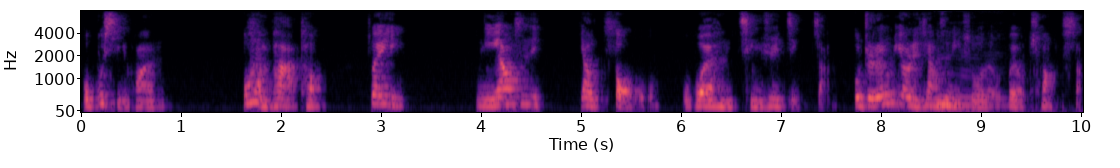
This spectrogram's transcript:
我不喜欢，我很怕痛，所以你要是要揍我，我会很情绪紧张。我觉得有点像是你说的会有创伤。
